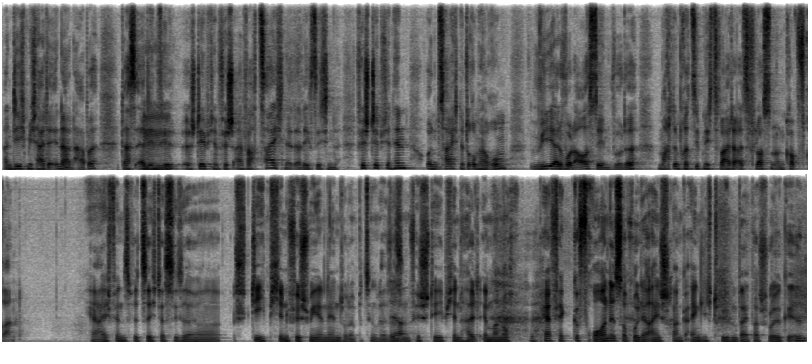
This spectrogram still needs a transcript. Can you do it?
an die ich mich halt erinnert habe, dass er den Fi- äh, Stäbchenfisch einfach zeichnet. Er legt sich ein Fischstäbchen hin und zeichnet drumherum, wie er wohl aussehen würde. Macht im Prinzip nichts weiter als Flossen und Kopf ran. Ja, ich finde es witzig, dass dieser Stäbchenfisch, wie er nennt, oder beziehungsweise Ja. ein Fischstäbchen halt immer noch perfekt gefroren ist, obwohl der Eisschrank eigentlich drüben bei Paschulke ist.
